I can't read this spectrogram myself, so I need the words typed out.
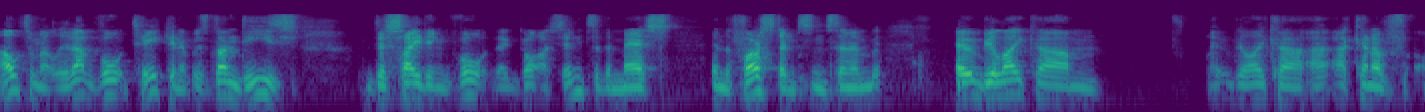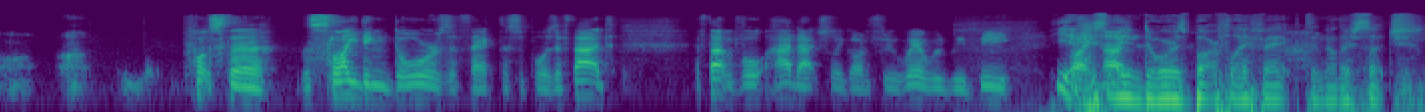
Ultimately, that vote taken, it was Dundee's deciding vote that got us into the mess in the first instance, and it would be like um, it would be like a, a, a kind of uh, what's the, the sliding doors effect, I suppose. If that if that vote had actually gone through, where would we be? Yeah, right sliding now? doors, butterfly effect, and other such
